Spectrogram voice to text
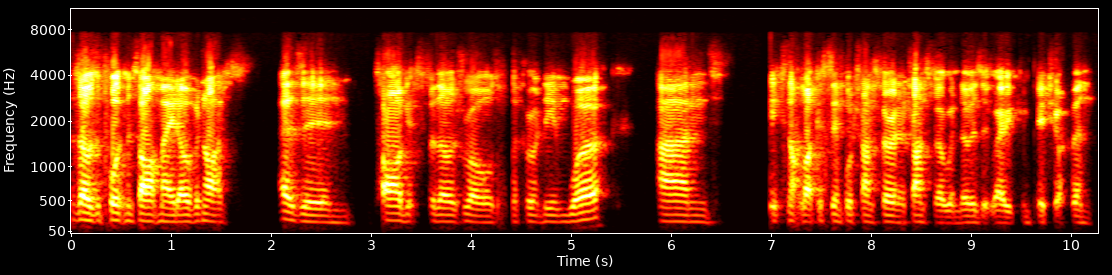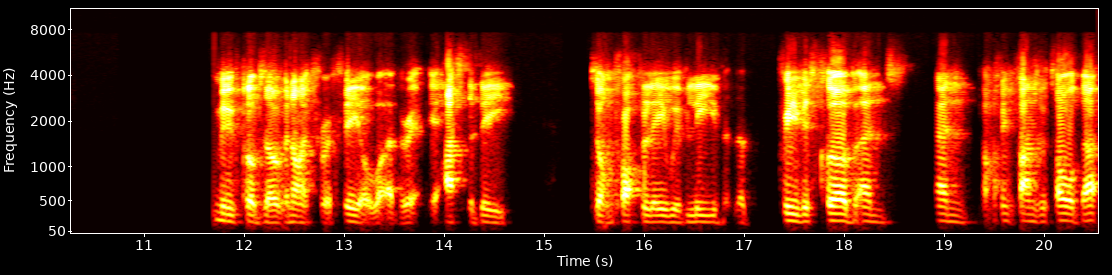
those appointments aren't made overnight, as in targets for those roles are currently in work and it's not like a simple transfer in a transfer window, is it, where you can pitch up and move clubs overnight for a fee or whatever. It, it has to be done properly with leave at the previous club, and and I think fans were told that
